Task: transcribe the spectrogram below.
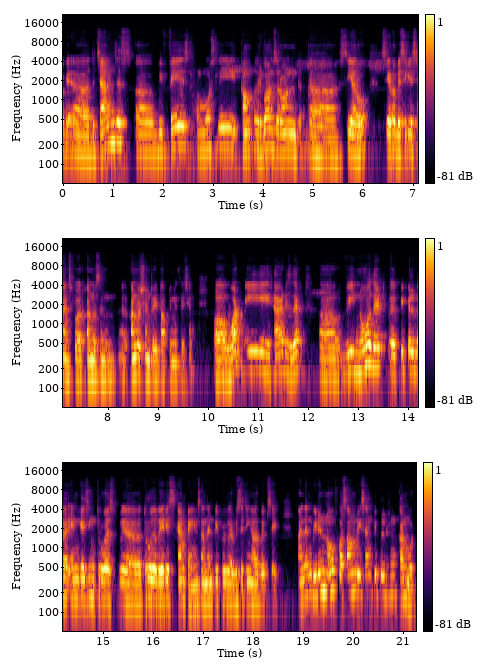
Okay, uh, the challenges uh, we faced mostly revolves around uh, CRO. CRO basically stands for conversion uh, conversion rate optimization. Uh, what we had is that uh, we know that people were engaging through us through the various campaigns, and then people were visiting our website, and then we didn't know for some reason people didn't convert.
